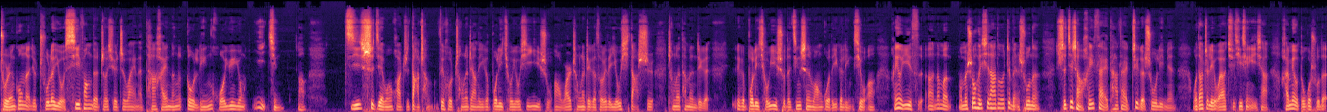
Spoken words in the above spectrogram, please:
主人公呢，就除了有西方的哲学之外呢，他还能够灵活运用易经啊，集世界文化之大成，最后成了这样的一个玻璃球游戏艺术啊，玩成了这个所谓的游戏大师，成了他们这个。这个玻璃球艺术的精神王国的一个领袖啊，很有意思啊。那么我们说回悉达多这本书呢，实际上黑塞他在这个书里面，我到这里我要去提醒一下还没有读过书的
